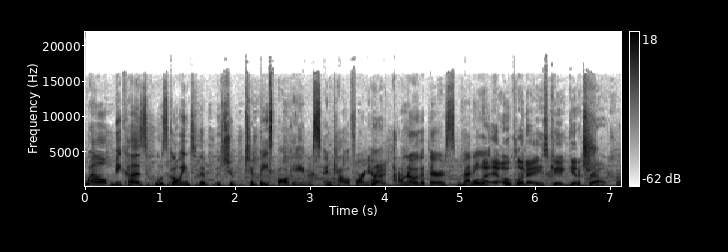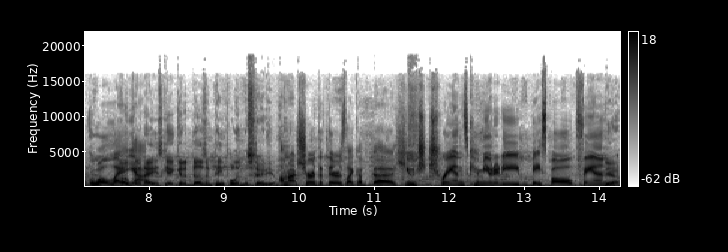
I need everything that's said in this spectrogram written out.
well, because who's going to the to, to baseball games in California? Right. I don't know that there's many. Well, the Oakland A's can't get a crowd. well, like Oakland yeah. A's can't get a dozen people in the stadium. I'm not sure that there's like a, a huge trans community baseball fan. Yeah.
